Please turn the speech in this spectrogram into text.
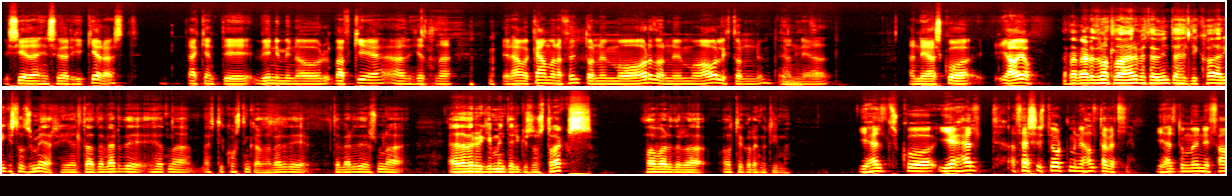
ég sé það hins vegar ekki gerast þekkjandi vinni mín á Vafge að hérna, þeir hafa gaman að fundunum og orðunum og álíktunum þannig að, þannig að sko, já, já. Það verður náttúrulega erfitt að vinda held í hvaða ríkistóð sem er, ég held að þetta verði hérna, eftir kostingar, það verði, þetta verði svona, eða verður ekki mynda ríkistóð strax þá verður það að tökja einhver tíma. Ég held sko, ég held að þessi stjórn muni halda velli, ég held að muni fá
